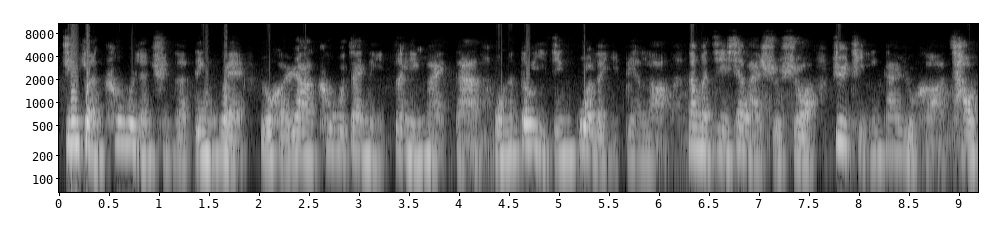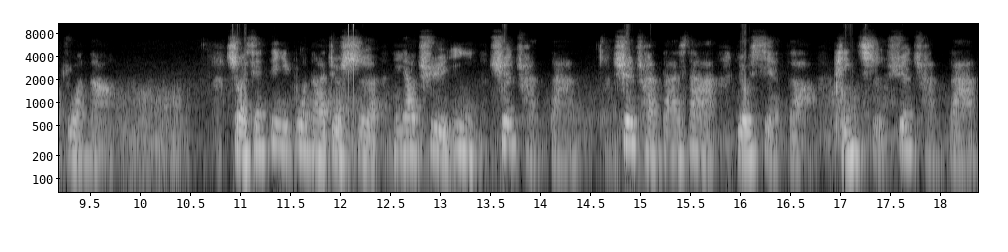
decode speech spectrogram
精准客户人群的定位，如何让客户在你这里买单？我们都已经过了一遍了。那么接下来说说具体应该如何操作呢？首先第一步呢，就是你要去印宣传单，宣传单上有写着“凭此宣传单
